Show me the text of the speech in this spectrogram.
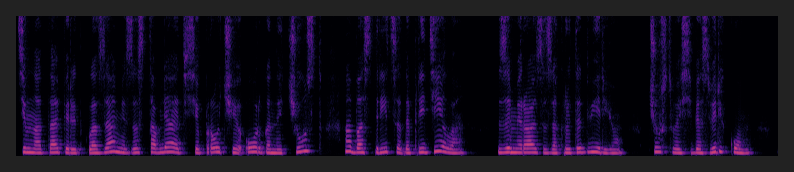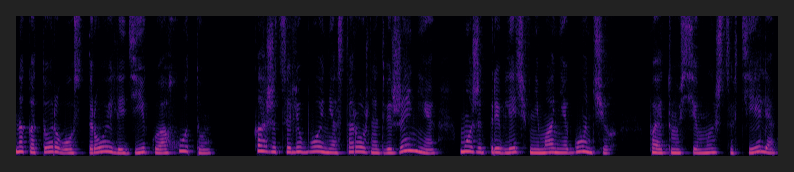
Темнота перед глазами заставляет все прочие органы чувств обостриться до предела. Замираю за закрытой дверью, чувствуя себя зверьком, на которого устроили дикую охоту. Кажется, любое неосторожное движение может привлечь внимание гончих, поэтому все мышцы в теле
